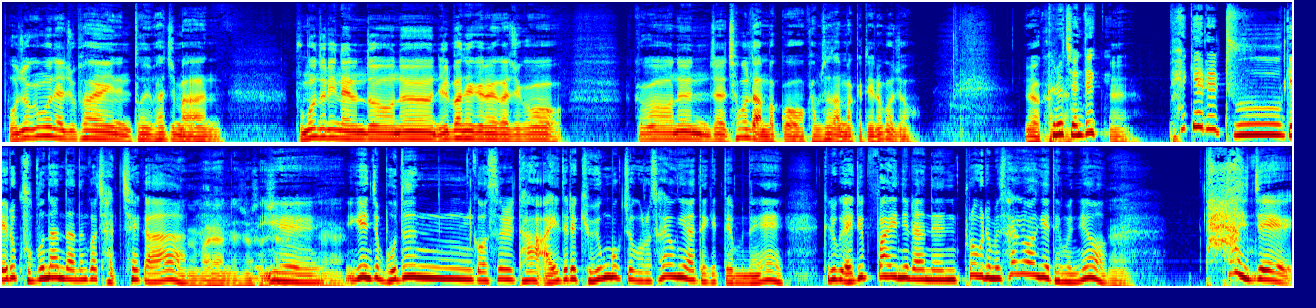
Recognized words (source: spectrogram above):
보조금은 에듀파인 도입하지만 부모들이 내는 돈은 일반 회계를 해가지고 그거는 이제 처벌도 안 받고 감사도 안 받겠다 이런 거죠. 요약하면. 그렇죠. 근데 예. 회계를 두 개로 구분한다는 것 자체가 그 말이 안 되죠, 사실. 예. 예. 이게 이제 모든 것을 다 아이들의 교육 목적으로 사용해야 되기 때문에 그리고 에듀파인이라는 프로그램을 사용하게 되면요. 예. 다 이제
